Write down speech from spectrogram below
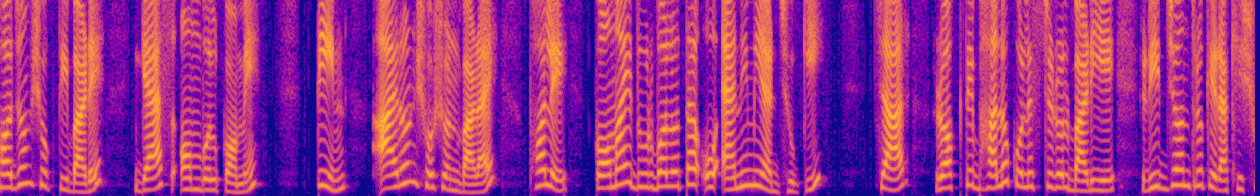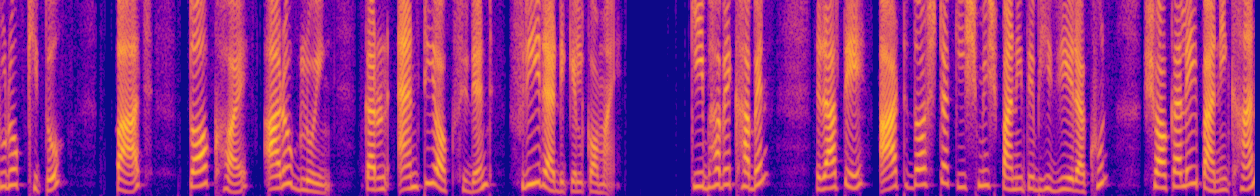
হজম শক্তি বাড়ে, গ্যাস অম্বল কমে, তিন, আয়রন শোষণ বাড়ায়, ফলে কমায় দুর্বলতা ও অ্যানিমিয়ার ঝুঁকি। চার, রক্তে ভালো কোলেস্টেরল বাড়িয়ে হৃদযন্ত্রকে রাখে সুরক্ষিত। পাঁচ, ত্বক হয় আরও গ্লোয়িং, কারণ অ্যান্টিঅক্সিডেন্ট ফ্রি র্যাডিকেল কমায়। কীভাবে খাবেন? রাতে আট দশটা কিশমিশ পানিতে ভিজিয়ে রাখুন, সকালেই পানি খান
